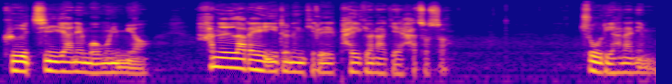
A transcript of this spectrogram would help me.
그 진리 안에 머물며 하늘나라에 이르는 길을 발견하게 하소서. 주 우리 하나님,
